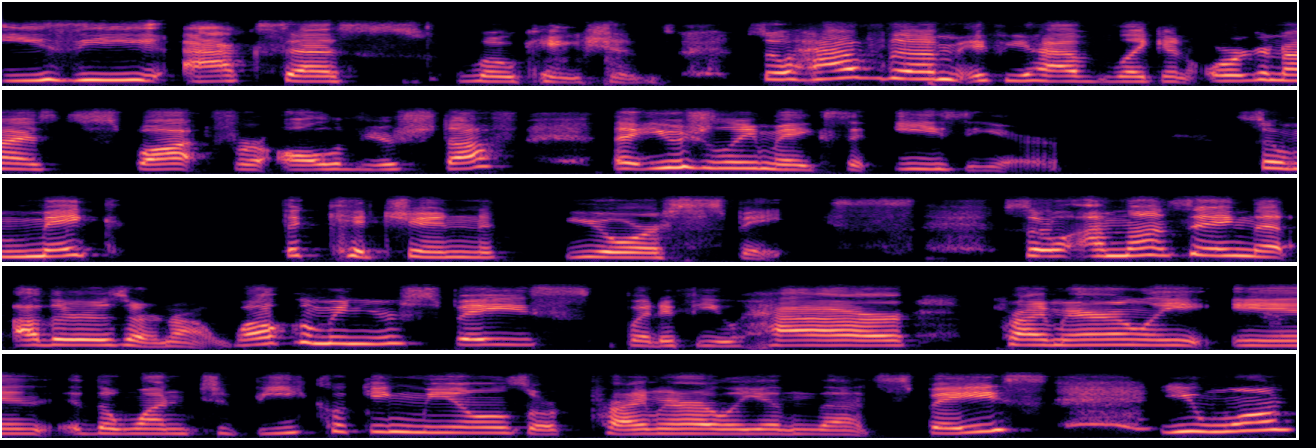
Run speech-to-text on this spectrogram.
easy access locations. So have them if you have like an organized spot for all of your stuff, that usually makes it easier. So make the kitchen your space. So I'm not saying that others are not welcome in your space, but if you are primarily in the one to be cooking meals or primarily in that space, you want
